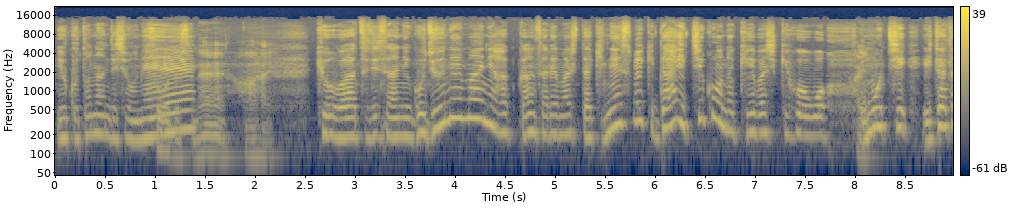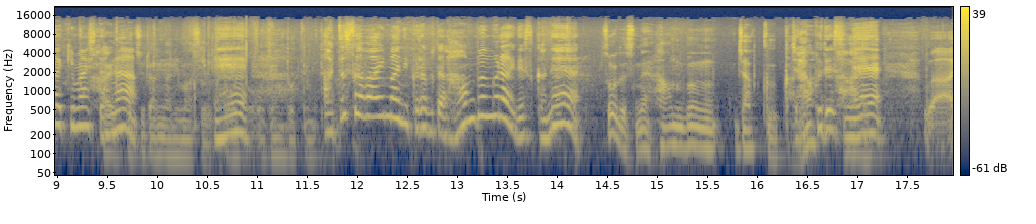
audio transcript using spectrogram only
いうことなんでしょうね。そうですね。はい。今日は辻さんに50年前に発刊されました記念すべき第1号の競馬式法をお持ちいただきましたが、はいはい、こちらになります。えー、厚さは今に比べたら半分ぐらいですかね。そうですね。半分弱かな。弱ですね。はい、わあ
